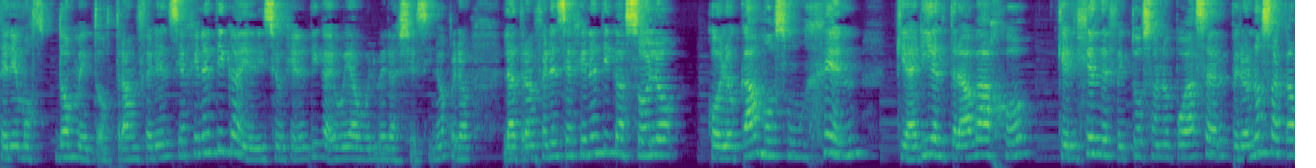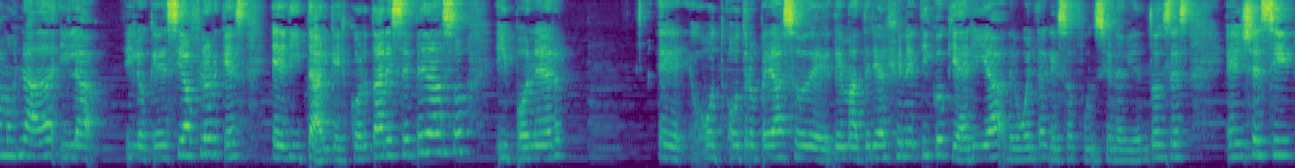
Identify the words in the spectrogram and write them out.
tenemos dos métodos, transferencia genética y edición genética, y voy a volver a Jessie, ¿no? Pero la transferencia genética solo colocamos un gen que haría el trabajo que el gen defectuoso no puede hacer, pero no sacamos nada y, la, y lo que decía Flor que es editar, que es cortar ese pedazo y poner eh, otro pedazo de, material genético que haría de vuelta que eso funcione bien. Entonces, en Jesse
